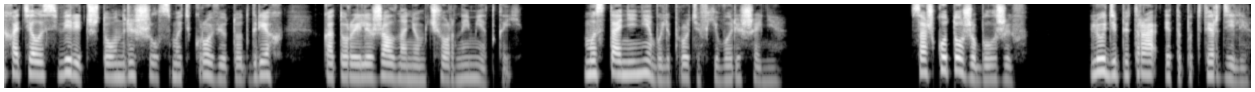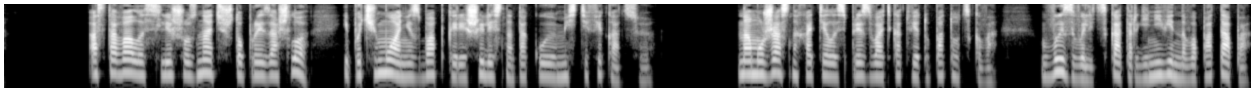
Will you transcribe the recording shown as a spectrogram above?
хотелось верить, что он решил смыть кровью тот грех, который лежал на нем черной меткой. Мы с Таней не были против его решения. Сашко тоже был жив. Люди Петра это подтвердили. Оставалось лишь узнать, что произошло и почему они с бабкой решились на такую мистификацию. Нам ужасно хотелось призвать к ответу Потоцкого, вызволить с каторги невинного Потапа,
